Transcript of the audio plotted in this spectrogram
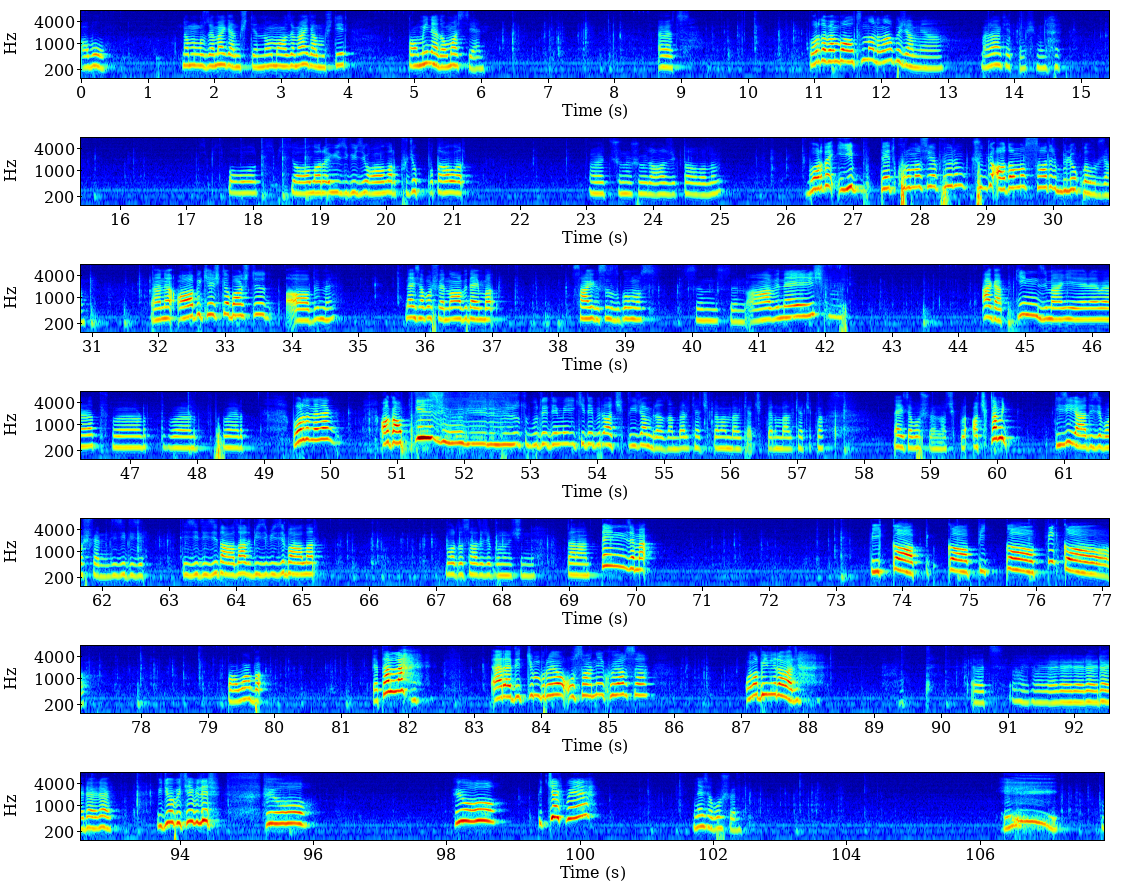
Abo. Ne malzeme gelmiştir. Ne malzeme gelmiştir. Tahmin edemez yani. Evet. Bu arada ben bu altınları ne yapacağım ya? Merak ettim şimdi. O pis pis yağlar, yüz gücü ağlar, pucuk putağlar. Evet şunu şöyle azıcık daha alalım. Bu arada iyi bed kuruması yapıyorum çünkü adamı sadece blokla vuracağım. Yani abi keşke başlığı abi mi? Neyse boş verin abi deyim ben. Saygısızlık olmasın sın. Abi ne iş? Aga ginzime yere verat verat verat verat. Bu arada neden Aga biz bu dediğimi ikide bir açıklayacağım birazdan. Belki açıklamam, belki açıklarım, belki açıkla. Neyse boş verin açıkla. Açıklamay. Dizi ya dizi boş verin. Dizi dizi. Dizi dizi dağlar bizi bizi bağlar. Bu arada sadece bunun içinde. Daran denizeme. Piko, piko, piko, piko. Baba bak. Yeter la. Eğer Edith'cim buraya o sahneyi koyarsa ona bin lira ver. Evet. Hayır hayır hayır hayır hayır hayır hayır hayır. Video bitebilir. Yo. Yo. Bitecek mi? Neyse boş verin.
